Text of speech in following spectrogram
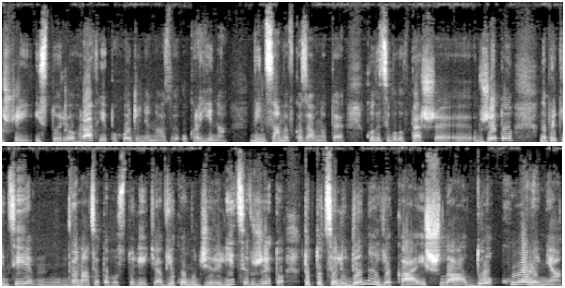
нашій історіографії походження назви Україна. Він саме вказав на те, коли це було вперше е, вжито наприкінці 12 століття, в якому джерелі це вжито. Тобто це людина, яка йшла до кореня,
